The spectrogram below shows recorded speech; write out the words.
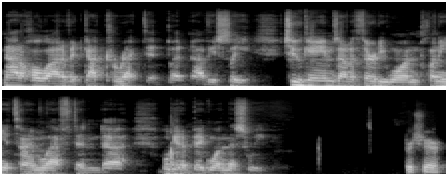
not a whole lot of it got corrected, but obviously, two games out of 31, plenty of time left, and uh, we'll get a big one this week. For sure.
